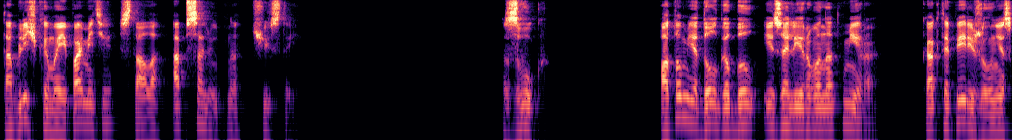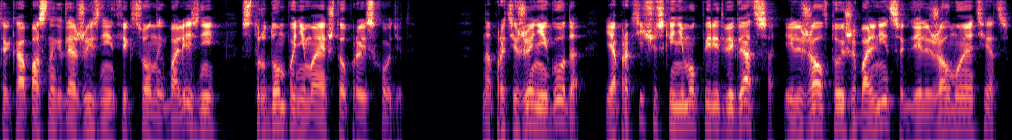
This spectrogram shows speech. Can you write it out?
Табличка моей памяти стала абсолютно чистой. Звук. Потом я долго был изолирован от мира. Как-то пережил несколько опасных для жизни инфекционных болезней, с трудом понимая, что происходит. На протяжении года я практически не мог передвигаться и лежал в той же больнице, где лежал мой отец.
